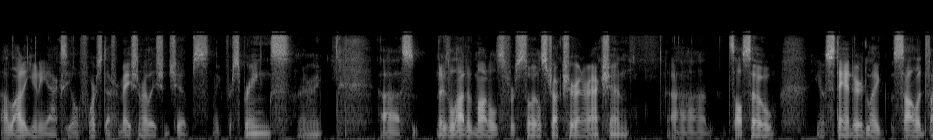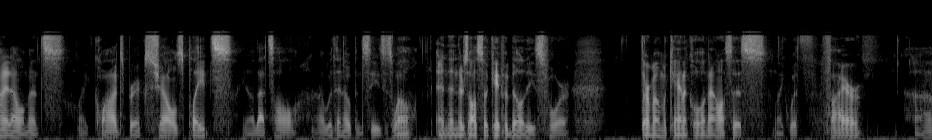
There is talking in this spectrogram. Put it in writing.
a lot of uniaxial force deformation relationships, like for springs. All right, uh, so there's a lot of models for soil structure interaction. Uh, it's also you know, standard like solid finite elements like quads, bricks, shells, plates, you know, that's all uh, within OpenSees as well. And then there's also capabilities for thermomechanical analysis, like with fire, uh,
